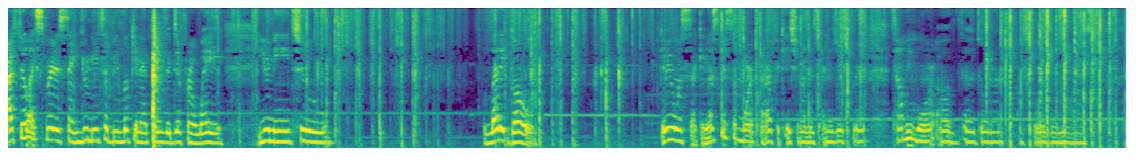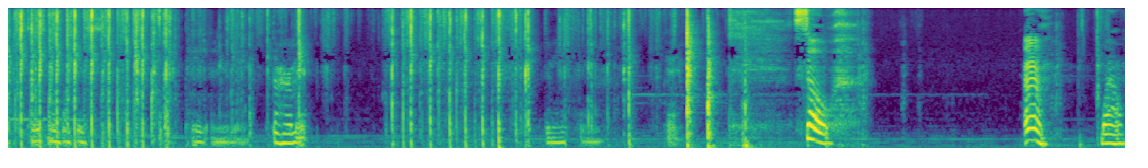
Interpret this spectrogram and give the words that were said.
I feel like Spirit is saying you need to be looking at things a different way. You need to let it go. Give me one second. Let's get some more clarification on this energy spirit. Tell me more of the daughter of swords and wands. Tell us more about this page energy. The hermit. Three and four. Okay. So. Uh, wow.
